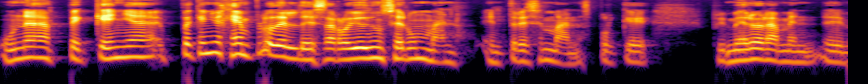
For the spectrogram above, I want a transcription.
una pequeña, pequeño ejemplo del desarrollo de un ser humano en tres semanas, porque primero era eh,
